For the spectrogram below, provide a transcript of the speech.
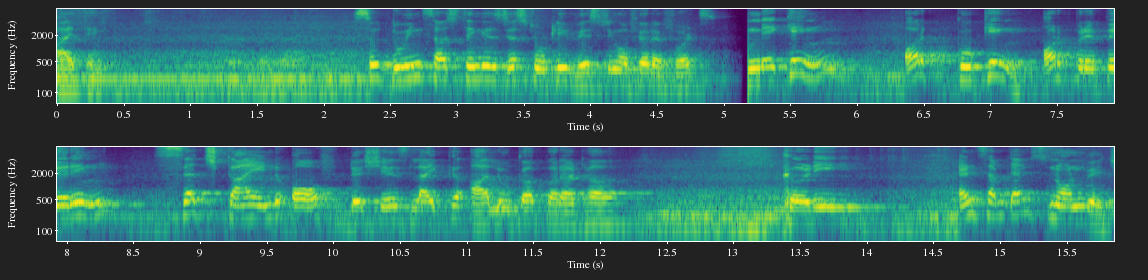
i think. So doing such thing is just totally wasting of your efforts making or cooking or preparing such kind of dishes like aloo ka paratha curry and sometimes non-veg.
